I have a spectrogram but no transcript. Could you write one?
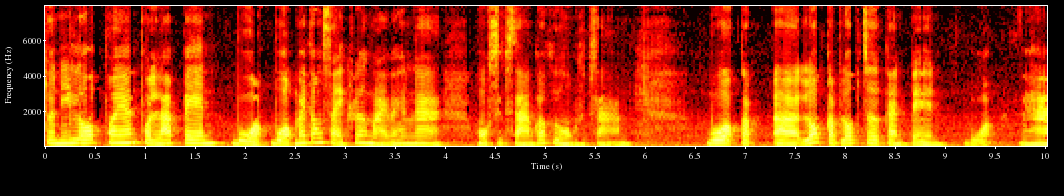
ตัวนี้ลบ เพราะฉะนั้นผลลัพธ์เป็นบวก บวกไม่ต้องใส่เครื่องหมายไว้ข้างหน้าหกสิบสามก็คือหกสิบสามบวกกับลบกับลบเจอกันเป็นบวกนะคะ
